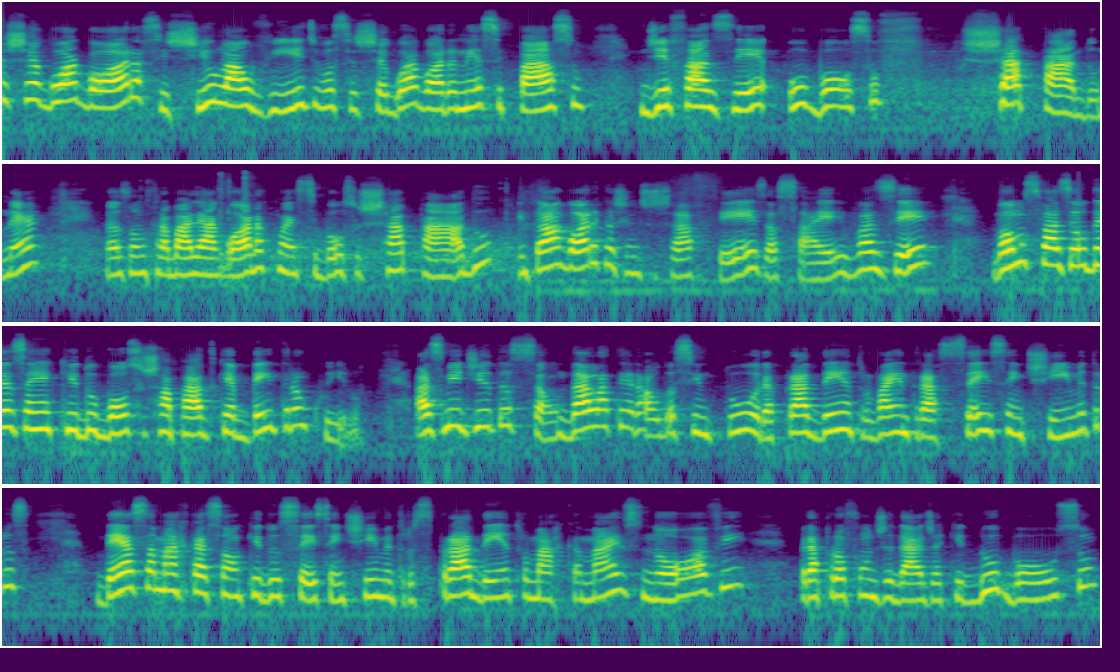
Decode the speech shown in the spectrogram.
Você chegou agora, assistiu lá o vídeo, você chegou agora nesse passo de fazer o bolso chapado, né? Nós vamos trabalhar agora com esse bolso chapado. Então, agora que a gente já fez a saia e vazê, vamos fazer o desenho aqui do bolso chapado, que é bem tranquilo. As medidas são da lateral da cintura para dentro vai entrar 6 centímetros. Dessa marcação aqui dos 6 centímetros para dentro marca mais 9 para profundidade aqui do bolso.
